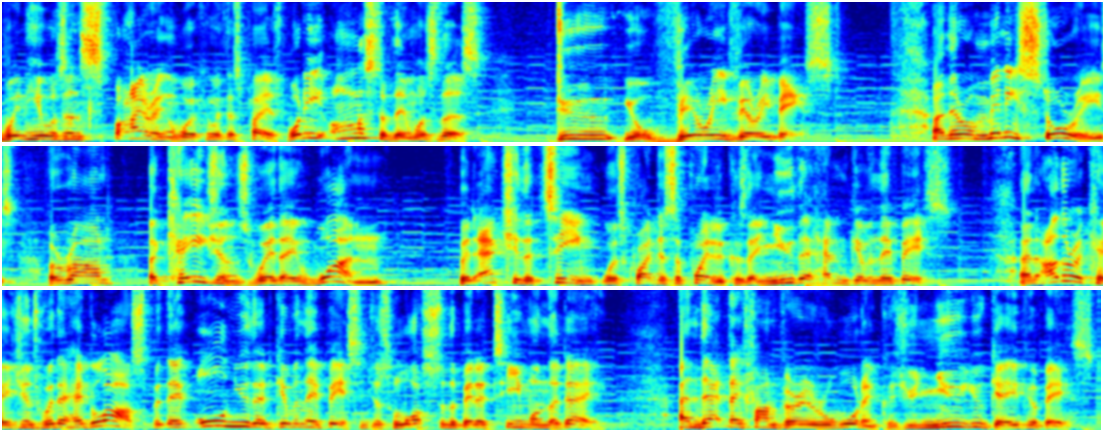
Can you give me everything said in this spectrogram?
when he was inspiring and working with his players. What he asked of them was this do your very, very best. And there are many stories around occasions where they won, but actually the team was quite disappointed because they knew they hadn't given their best. And other occasions where they had lost, but they all knew they'd given their best and just lost to the better team on the day. And that they found very rewarding because you knew you gave your best.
